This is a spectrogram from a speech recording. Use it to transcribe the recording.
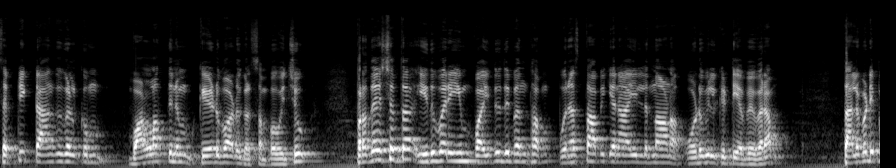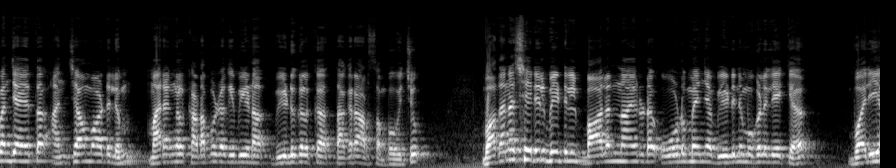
സെപ്റ്റിക് ടാങ്കുകൾക്കും വള്ളത്തിനും കേടുപാടുകൾ സംഭവിച്ചു. പ്രദേശത്ത് ഇതുവരെയും വൈദ്യുതി ബന്ധം പുനഃസ്ഥാപിക്കാനായില്ലെന്നാണ് ഒടുവിൽ കിട്ടിയ വിവരം. തലവടി പഞ്ചായത്ത് അഞ്ചാം വാർഡിലും മരങ്ങൾ കടപുഴകി വീണ് വീടുകൾക്ക് തകരാർ സംഭവിച്ചു. വതനശ്ശേരിൽ വീട്ടിൽ ബാലൻ നായരുടെ ഓടുമേഞ്ഞ വീടിന് മുകളിലേക്ക് വലിയ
